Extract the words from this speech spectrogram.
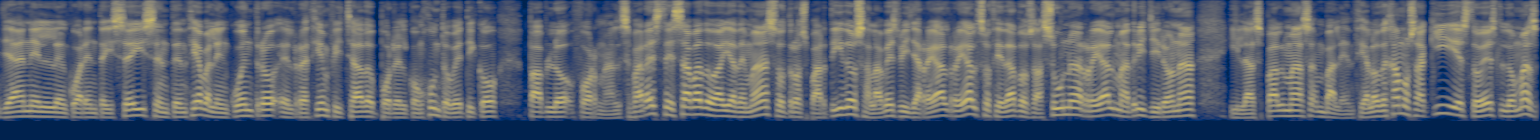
Ya en el 46 sentenciaba el encuentro el recién fichado por el conjunto bético Pablo Fornals. Para este sábado hay además otros partidos, a la vez Villarreal, Real Sociedad Osasuna, Real Madrid-Girona y Las Palmas Valencia. Lo dejamos aquí, esto es lo más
